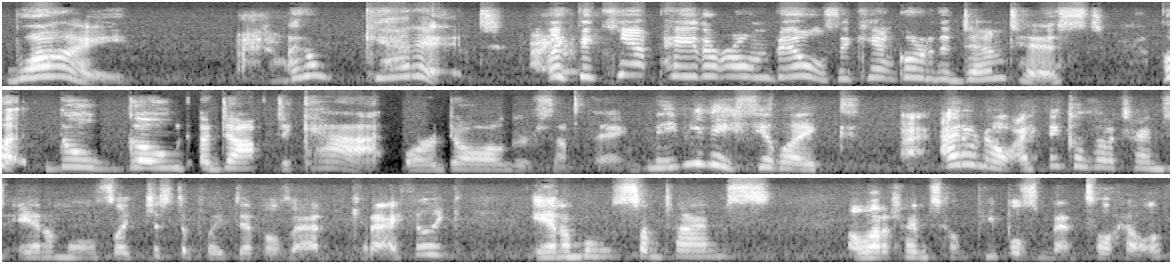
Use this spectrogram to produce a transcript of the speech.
Why? I don't. I don't get it. I Like they can't pay their own bills. They can't go to the dentist, but they'll go adopt a cat or a dog or something. maybe they feel like I, I don't know. I think a lot of times animals, like just to play devil's advocate, I feel like animals sometimes, a lot of times help people's mental health,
